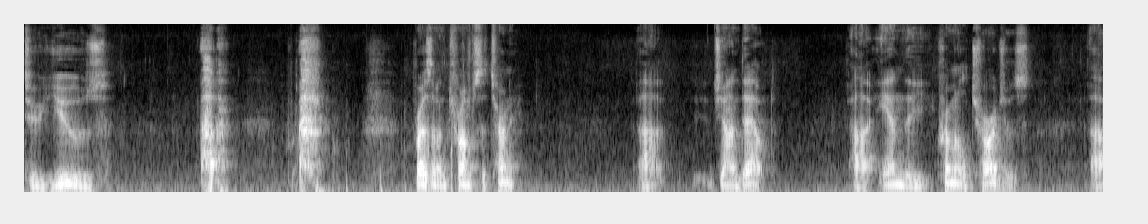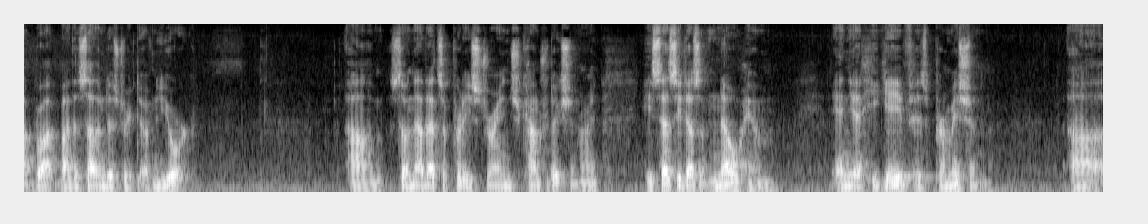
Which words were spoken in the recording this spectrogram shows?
to use President Trump's attorney, uh, John Dowd, uh, in the criminal charges uh, brought by the Southern District of New York. Um, so now that's a pretty strange contradiction, right? He says he doesn't know him, and yet he gave his permission uh,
